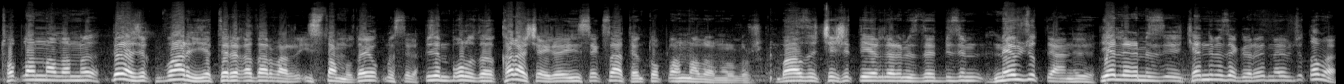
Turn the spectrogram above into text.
toplanma alanı birazcık var yeteri kadar var İstanbul'da yok mesela. Bizim Bolu'da Karaşehir'e insek zaten toplanma alanı olur. Bazı çeşitli yerlerimizde bizim mevcut yani yerlerimiz e, kendimize göre mevcut ama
